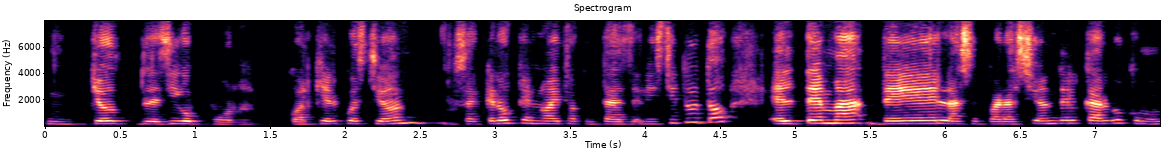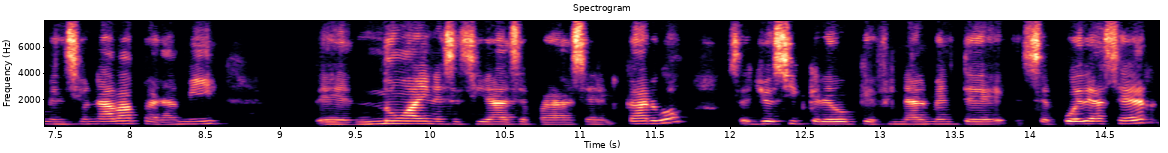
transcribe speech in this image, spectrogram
Yo les digo por cualquier cuestión, o sea, creo que no hay facultades del instituto. El tema de la separación del cargo, como mencionaba, para mí eh, no hay necesidad de separarse del cargo. O sea, yo sí creo que finalmente se puede hacer,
